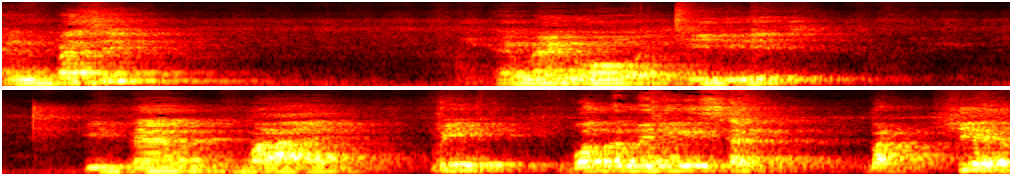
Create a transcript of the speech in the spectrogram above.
and passive is eaten by me. Both the meaning is same. But here,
